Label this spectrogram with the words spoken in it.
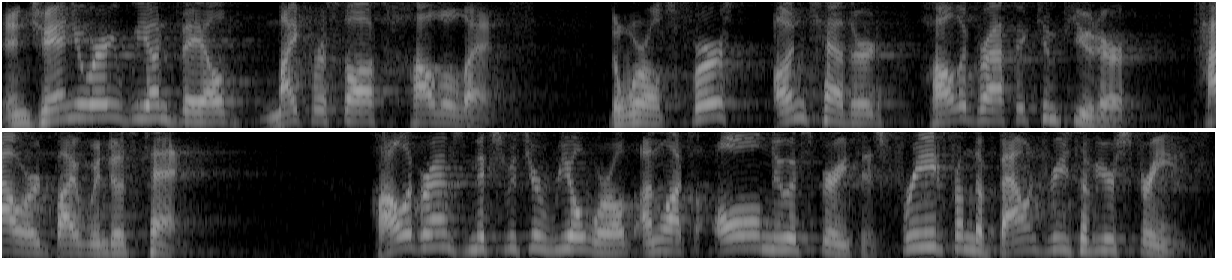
In January, we unveiled Microsoft HoloLens, the world's first untethered holographic computer powered by Windows 10. Holograms mixed with your real world unlocks all new experiences, freed from the boundaries of your screens.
